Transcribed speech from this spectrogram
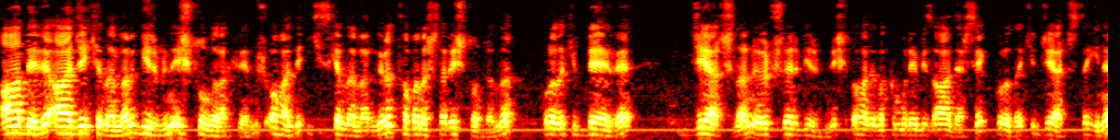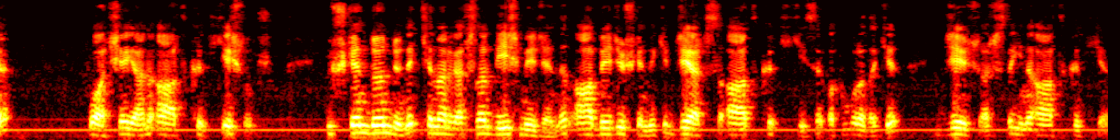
AB ve AC kenarları birbirine eşit olarak verilmiş. O halde ikiz kenarlar göre taban açıları eşit olacağına buradaki B ve C açıların ölçüleri birbirine eşit. O halde bakın buraya biz A dersek buradaki C açısı da yine bu açıya yani A artı 42 eşit olur. Üçgen döndüğünde kenar ve açılar değişmeyeceğinden ABC üçgenindeki C açısı A artı 42 ise bakın buradaki C üssü açısı da yine A artı 42.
